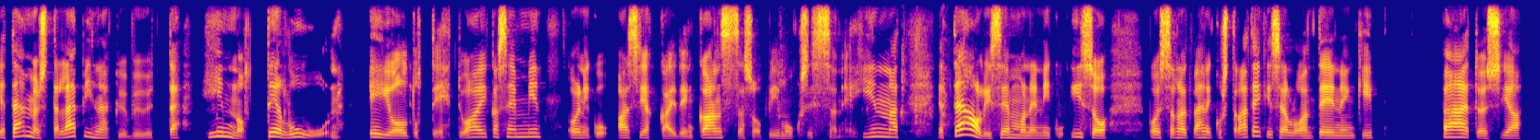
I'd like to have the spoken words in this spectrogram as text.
Ja tämmöistä läpinäkyvyyttä hinnoitteluun ei oltu tehty aikaisemmin, oli niin kuin asiakkaiden kanssa sopimuksissa ne hinnat. Ja tämä oli semmoinen niin iso, voisi sanoa, että vähän niin kuin strategisen luonteinenkin päätös ja,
